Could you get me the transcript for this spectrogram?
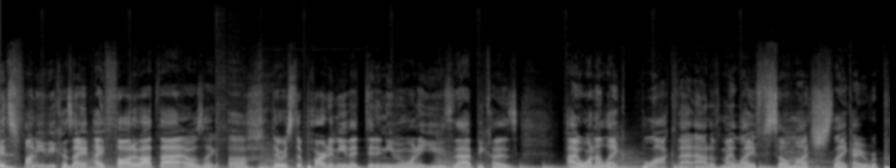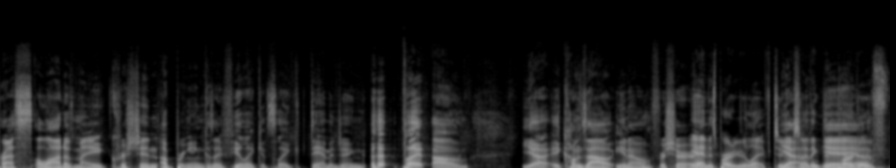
it's funny because I I thought about that. I was like, ugh. There was the part of me that didn't even want to use that because I want to like block that out of my life so much. Like I repress a lot of my Christian upbringing because I feel like it's like damaging. but um, yeah, it comes out, you know, for sure. Yeah, and it's part of your life too. Yeah. So I think that Yeah, part yeah. of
